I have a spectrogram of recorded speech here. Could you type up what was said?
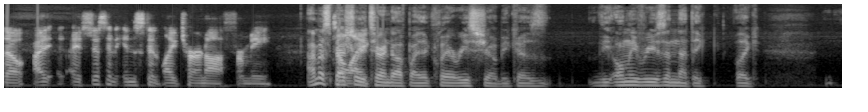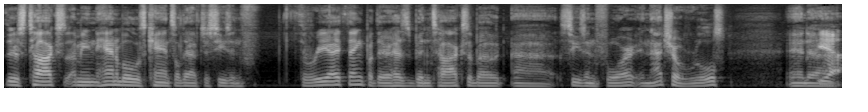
So I, it's just an instant like turn off for me. I'm especially like- turned off by the Clarice show because the only reason that they like there's talks. I mean, Hannibal was canceled after season three, I think, but there has been talks about uh, season four, and that show rules. And uh, Yeah.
